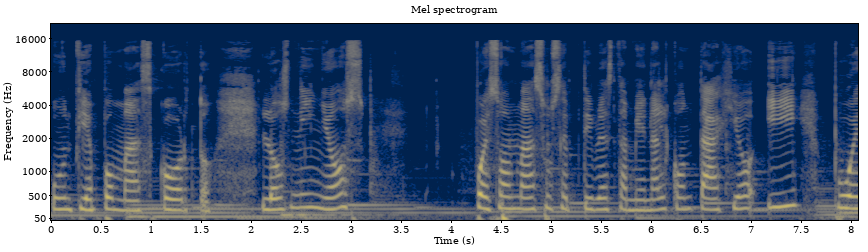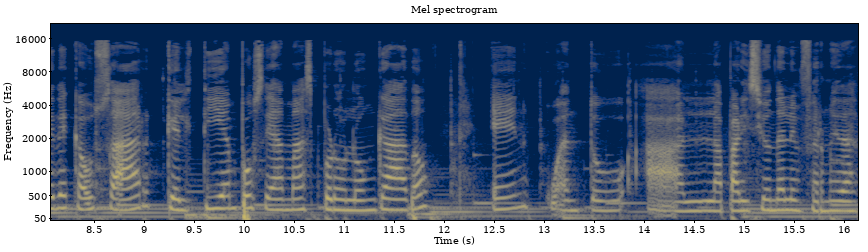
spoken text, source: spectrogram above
un tiempo más corto. Los niños pues son más susceptibles también al contagio y puede causar que el tiempo sea más prolongado en cuanto a la aparición de la enfermedad.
